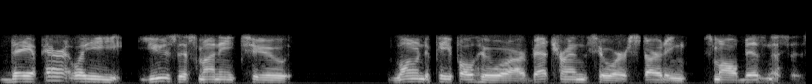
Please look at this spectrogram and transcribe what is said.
they apparently use this money to loan to people who are veterans who are starting small businesses.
